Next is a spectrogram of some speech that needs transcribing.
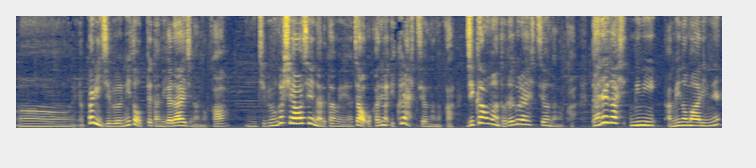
うーんやっぱり自分にとって何が大事なのか自分が幸せになるためにはじゃあお金はいくら必要なのか時間はどれぐらい必要なのか誰が身に身の回りにね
